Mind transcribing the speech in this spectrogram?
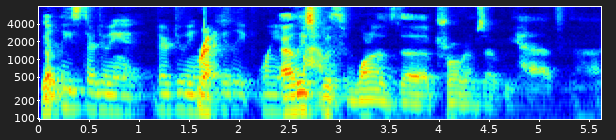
Yep. At least they're doing it. They're doing Right. every leak one year. At least Wow. with one of the programs that we have. Uh,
